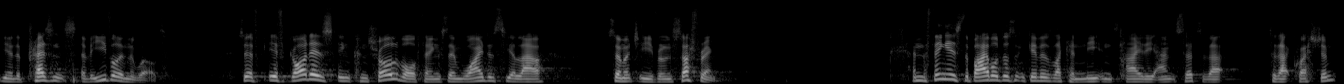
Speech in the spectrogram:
you know, the presence of evil in the world. So if, if God is in control of all things, then why does he allow so much evil and suffering? And the thing is, the Bible doesn't give us like a neat and tidy answer to that, to that question.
